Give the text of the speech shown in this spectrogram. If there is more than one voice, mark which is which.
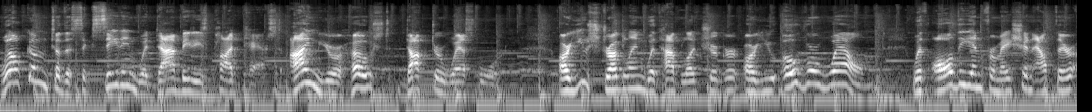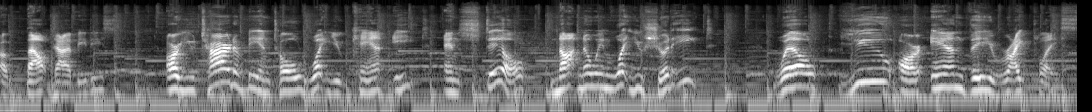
Speaker 1: Welcome to the Succeeding with Diabetes podcast. I'm your host, Dr. Wes Ward. Are you struggling with high blood sugar? Are you overwhelmed with all the information out there about diabetes? Are you tired of being told what you can't eat and still not knowing what you should eat? Well, you are in the right place.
